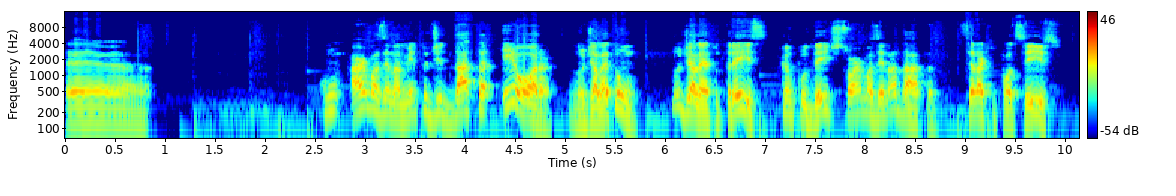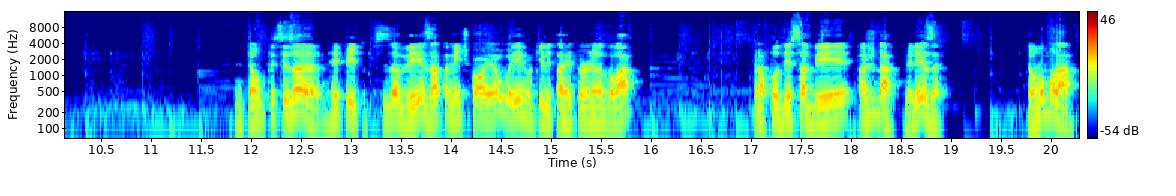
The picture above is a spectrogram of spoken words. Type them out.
é, com armazenamento de data e hora, no dialeto 1. No dialeto 3, campo date só armazena data. Será que pode ser isso? Então precisa, repito, precisa ver exatamente qual é o erro que ele está retornando lá para poder saber ajudar, beleza? Então vamos lá.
